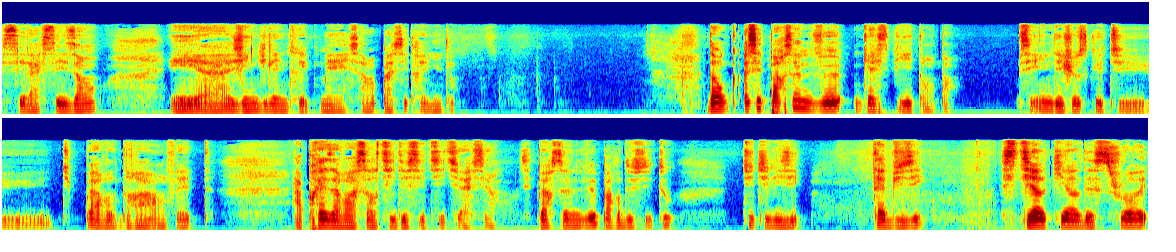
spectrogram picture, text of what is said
c'est la saison et euh, j'ai une vilaine grippe, mais ça va passer très bientôt. Donc, cette personne veut gaspiller ton temps. C'est une des choses que tu, tu perdras, en fait, après avoir sorti de cette situation. Cette personne veut, par-dessus tout, t'utiliser, t'abuser, steal, kill, destroy,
